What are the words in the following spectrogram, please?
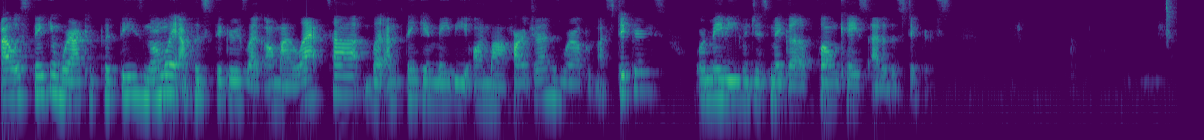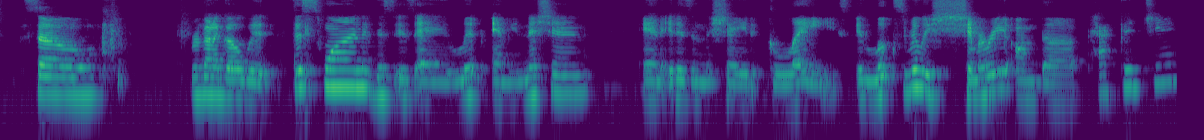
I was thinking where I could put these. Normally I put stickers like on my laptop, but I'm thinking maybe on my hard drive is where I'll put my stickers, or maybe even just make a phone case out of the stickers. So we're gonna go with this one. This is a lip ammunition and it is in the shade Glaze. It looks really shimmery on the packaging.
